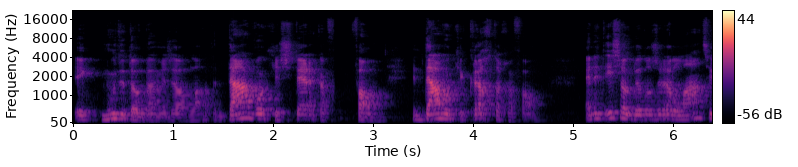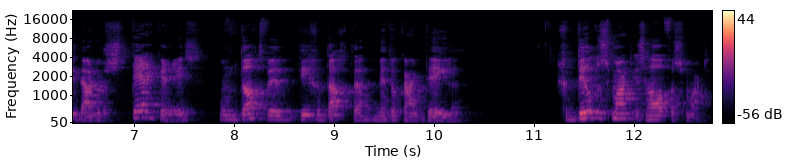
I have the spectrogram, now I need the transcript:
ik moet het ook bij mezelf laten. Daar word je sterker van. En daar word je krachtiger van. En het is ook dat onze relatie daardoor sterker is, omdat we die gedachten met elkaar delen. Gedeelde smart is halve smart.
